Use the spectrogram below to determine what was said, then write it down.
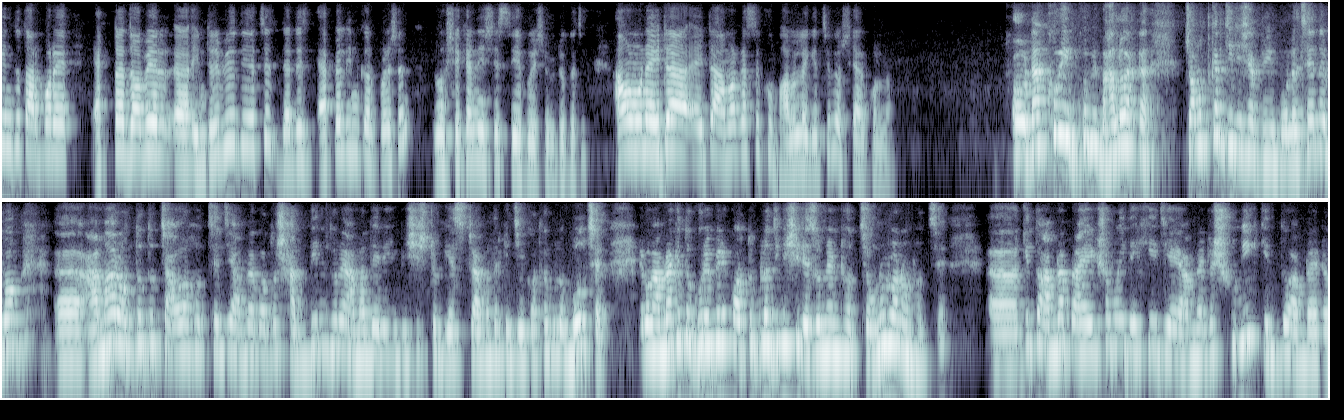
কিন্তু তারপরে একটা জবের ইন্টারভিউ দিয়েছে দ্যাট ইজ অ্যাপেল ইনকর্পোরেশন এবং সেখানে সে সিএফও হিসেবে ঢুকেছে। আমার মনে হয় এটা এটা আমার কাছে খুব ভালো লেগেছিল শেয়ার করলাম। ও, না, খুবই খুবই ভালো একটা চমৎকার জিনিস আপনি বলেছেন এবং আমার অন্তত চাওয়া হচ্ছে যে আমরা গত সাত দিন ধরে আমাদের এই বিশিষ্ট গেস্টরা আমাদেরকে যে কথাগুলো বলছেন এবং আমরা কিন্তু ঘুরে ফিরে কতগুলো জিনিসই রেজোনেন্ট হচ্ছে, অনুরণন হচ্ছে। কিন্তু আমরা প্রায় এক সময় দেখি যে আমরা এটা শুনি কিন্তু আমরা এটা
